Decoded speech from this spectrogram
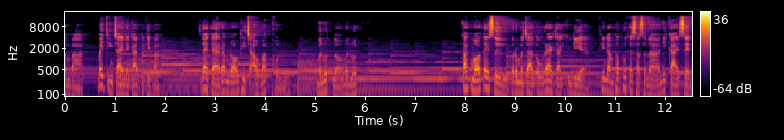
ลำบากไม่จริงใจในการปฏิบัติ ได้แต่ร่ำร้องที่จะเอามรรคผล มนุษย์หนอมนุษย์ ตักหมอเต้สื่อปรมาจารย์องค์แรกจากอินเดีย ที่นำพระพุทธศาสนานิกายเซน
